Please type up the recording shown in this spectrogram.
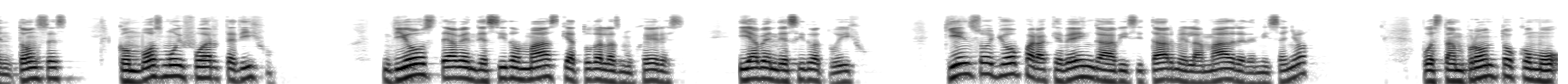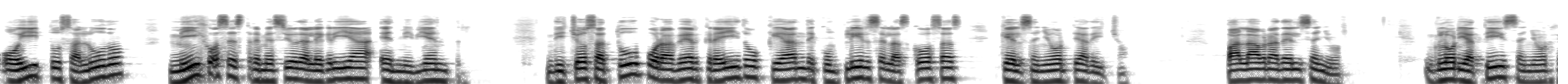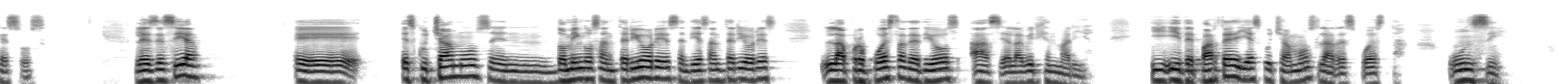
Entonces, con voz muy fuerte dijo, Dios te ha bendecido más que a todas las mujeres y ha bendecido a tu Hijo. ¿Quién soy yo para que venga a visitarme la madre de mi Señor? pues tan pronto como oí tu saludo, mi hijo se estremeció de alegría en mi vientre. Dichosa tú por haber creído que han de cumplirse las cosas que el Señor te ha dicho. Palabra del Señor. Gloria a ti, Señor Jesús. Les decía, eh, escuchamos en domingos anteriores, en días anteriores, la propuesta de Dios hacia la Virgen María. Y, de parte de ella escuchamos la respuesta, un sí,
